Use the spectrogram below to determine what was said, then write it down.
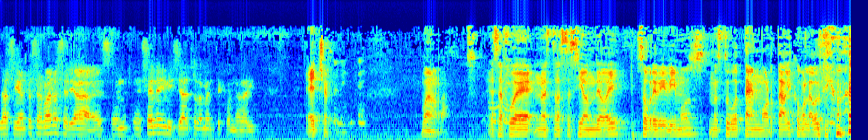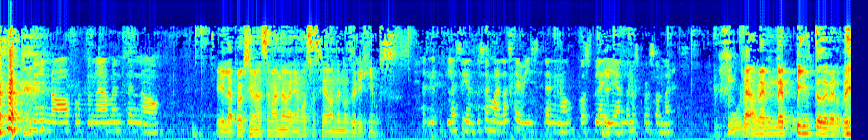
la siguiente semana sería escena, escena inicial solamente con Nadaí. Hecho. Excelente. Bueno, esa fue nuestra sesión de hoy. Sobrevivimos. No estuvo tan mortal como la última. Sí, no, afortunadamente no. y la próxima semana veremos hacia dónde nos dirigimos. La siguiente semana se visten, ¿no? Cosplayando los personajes. Me, me pinto de verde.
